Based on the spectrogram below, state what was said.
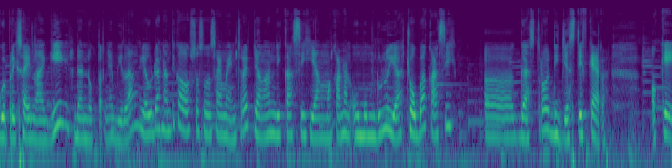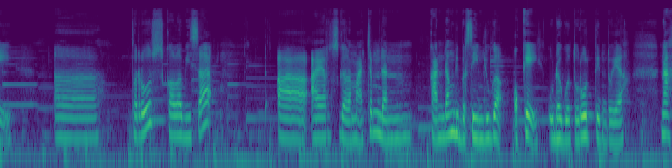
gue periksain lagi dan dokternya bilang ya udah nanti kalau selesai mencret jangan dikasih yang makanan umum dulu ya. Coba kasih uh, gastro digestive care. Oke okay. uh, eh, terus kalau bisa uh, air segala macem dan kandang dibersihin juga. Oke okay, udah gue turutin tuh ya. Nah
